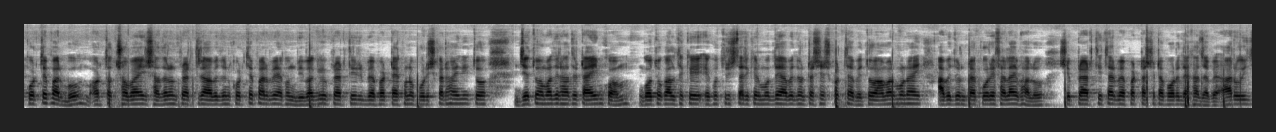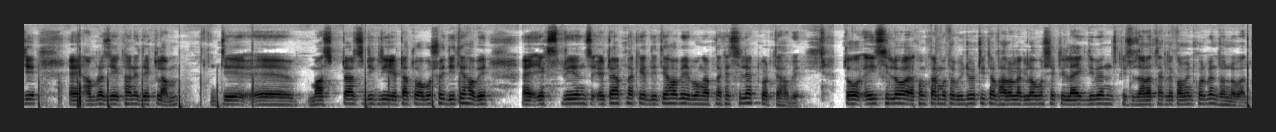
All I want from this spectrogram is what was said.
করতে পারব। অর্থাৎ সবাই সাধারণ প্রার্থীরা আবেদন করতে পারবে। এখন বিভাগীয় প্রার্থীর ব্যাপারটা এখনও পরিষ্কার হয়নি। তো যেহেতু আমাদের হাতে টাইম কম, গতকাল থেকে একত্রিশ তারিখের মধ্যে আবেদনটা শেষ করতে হবে। তো আমার মনে হয় আবেদনটা করে ফেলাই ভালো। সে প্রার্থিতার ব্যাপারটা সেটা পরে দেখা যাবে। আর ওই যে আমরা যে এখানে দেখলাম যে মাস্টার্স ডিগ্রি এটা তো অবশ্যই দিতে হবে। এক্সপিরিয়েন্স এটা আপনাকে দিতে হবে এবং আপনাকে সিলেক্ট করতে হবে। তো এই ছিল এখনকার মতো ভিডিওটিটা ভালো লাগলে অবশ্যই একটি লাইক দিবেন, কিছু জানার থাকলে কমেন্ট করবেন। ধন্যবাদ।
